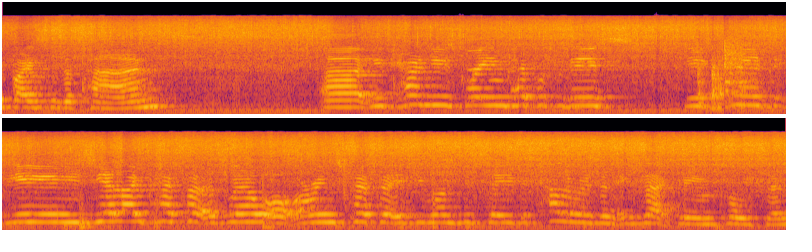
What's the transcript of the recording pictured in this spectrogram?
the base of the pan. Uh, you can use green pepper for this. You could use yellow pepper as well or orange pepper if you wanted to. The colour isn't exactly important.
